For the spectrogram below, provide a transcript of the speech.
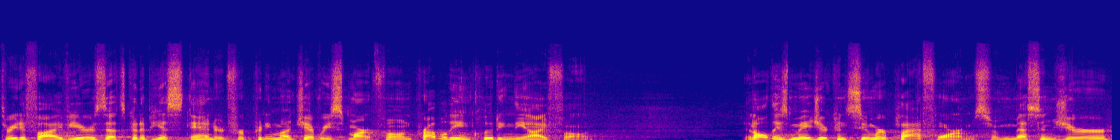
Three to five years, that's going to be a standard for pretty much every smartphone, probably including the iPhone. And all these major consumer platforms, from Messenger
